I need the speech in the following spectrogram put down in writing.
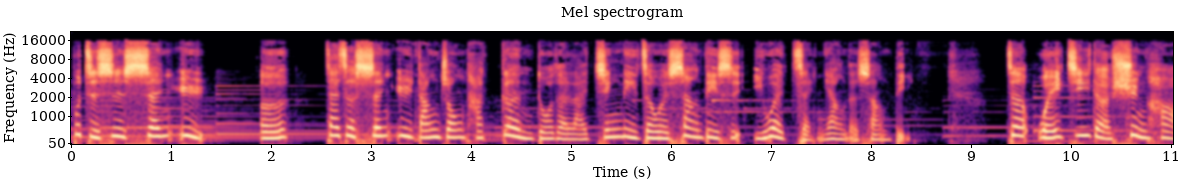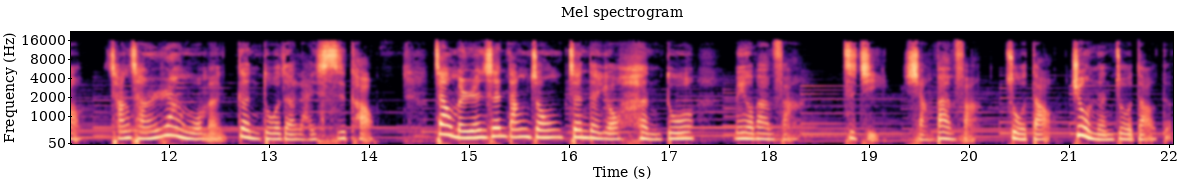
不只是生育，而在这生育当中，他更多的来经历这位上帝是一位怎样的上帝。这危机的讯号，常常让我们更多的来思考，在我们人生当中，真的有很多。没有办法自己想办法做到就能做到的，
